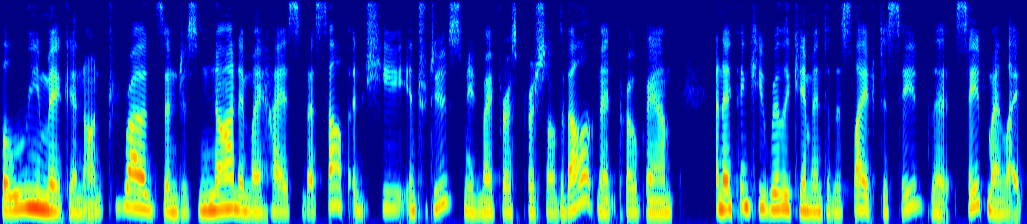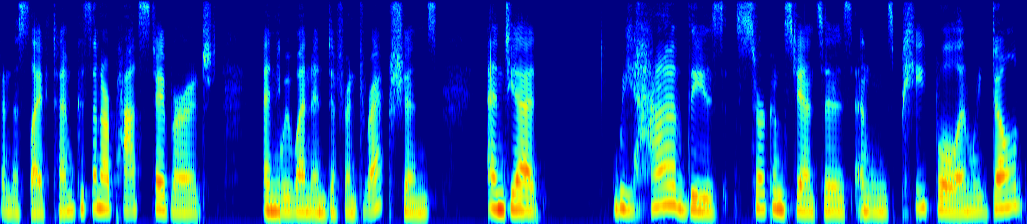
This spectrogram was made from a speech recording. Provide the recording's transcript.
bulimic and on drugs and just not in my highest best self. And he introduced me to my first personal development program. And I think he really came into this life to save the save my life in this lifetime because then our paths diverged and we went in different directions. And yet we have these circumstances and these people, and we don't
